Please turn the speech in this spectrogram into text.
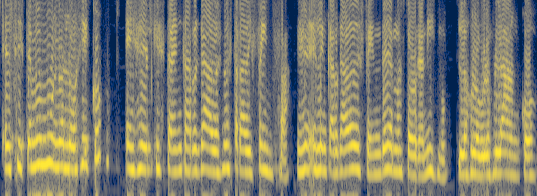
El sistema inmunológico es el que está encargado, es nuestra defensa, es el encargado de defender nuestro organismo. Los glóbulos blancos,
